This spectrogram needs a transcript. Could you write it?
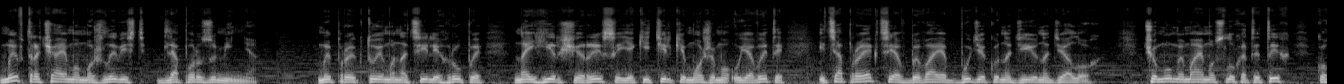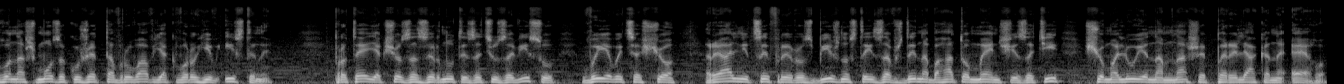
ми втрачаємо можливість для порозуміння. Ми проєктуємо на цілі групи найгірші риси, які тільки можемо уявити, і ця проекція вбиває будь-яку надію на діалог. Чому ми маємо слухати тих, кого наш мозок уже таврував як ворогів істини? Проте, якщо зазирнути за цю завісу, виявиться, що реальні цифри розбіжностей завжди набагато менші за ті, що малює нам наше перелякане его.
